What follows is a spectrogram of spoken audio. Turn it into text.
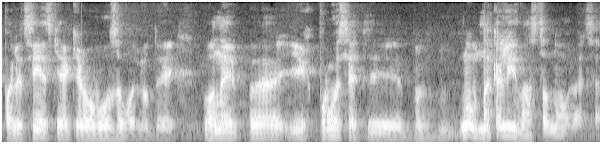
поліцейські, які вивозили людей, вони їх просять ну, на коліна становляться.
